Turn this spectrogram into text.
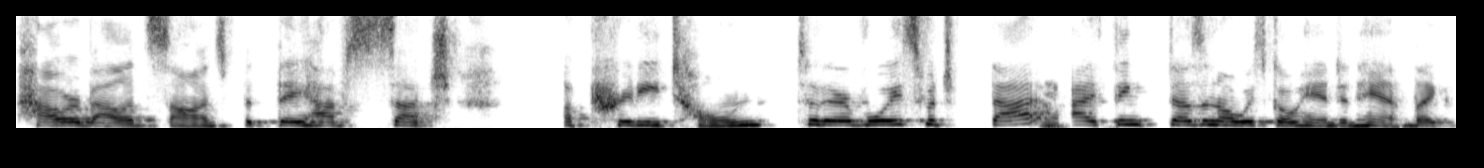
power ballad songs, but they have such a pretty tone to their voice, which that Yeah. I think doesn't always go hand in hand. Like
